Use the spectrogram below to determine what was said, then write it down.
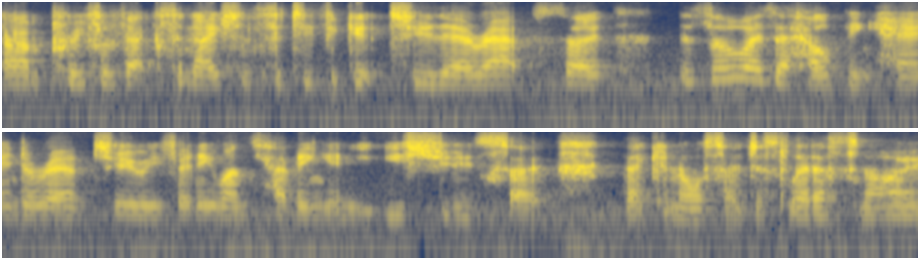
um, proof of vaccination certificate to their app. So there's always a helping hand around too if anyone's having any issues. So they can also just let us know.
